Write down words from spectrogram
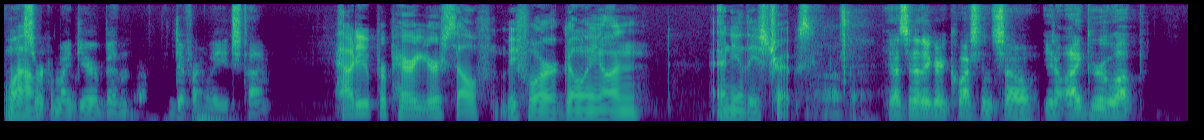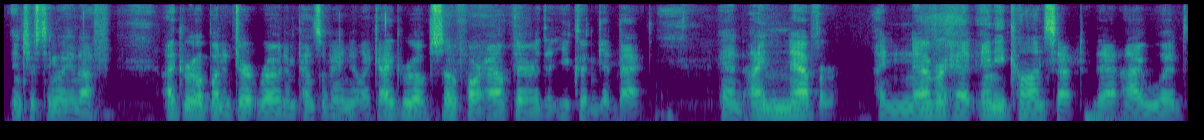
Wow. I'll circle my gear bin differently each time. How do you prepare yourself before going on any of these trips? Yeah, that's another great question. So, you know, I grew up, interestingly enough, I grew up on a dirt road in Pennsylvania. Like I grew up so far out there that you couldn't get back. And I never, I never had any concept that I would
